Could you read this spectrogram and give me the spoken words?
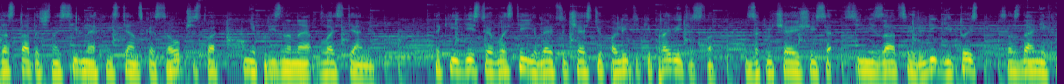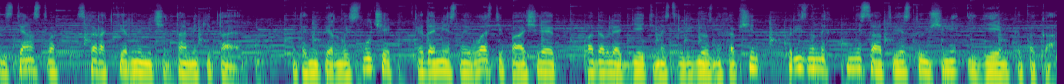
достаточно сильное христианское сообщество, не признанное властями. Такие действия властей являются частью политики правительства, заключающейся в синизации религии, то есть создании христианства с характерными чертами Китая. Это не первый случай, когда местные власти поощряют подавлять деятельность религиозных общин, признанных несоответствующими идеям КПК.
